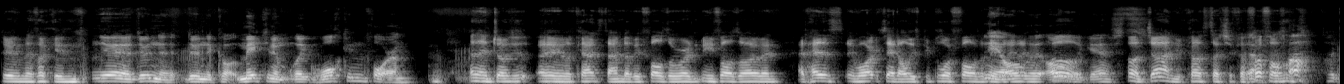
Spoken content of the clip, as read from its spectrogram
doing the fucking. Yeah, doing the doing the making him like walking for him. And then John just uh, can't stand up. He falls over and he falls over, and and his and Warwick said all these people are falling. Yeah, all like, the all oh, the guests. oh, John, you caused such a kerfuffle. Oh,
